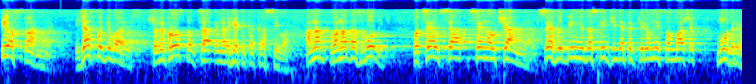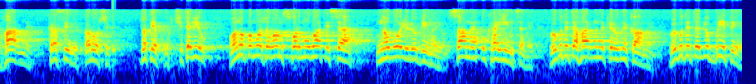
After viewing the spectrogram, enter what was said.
І останнє. Я сподіваюся, що не просто ця енергетика красива, вона, вона дозволить оце вся, все навчання, все глибинні дослідження під керівництвом ваших мудрих, гарних, красивих, хороших, дотепних вчителів, воно поможе вам сформуватися новою людиною, саме українцями. Ви будете гарними керівниками, ви будете любити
